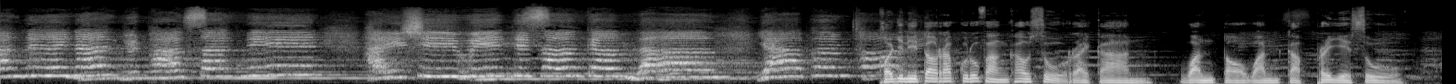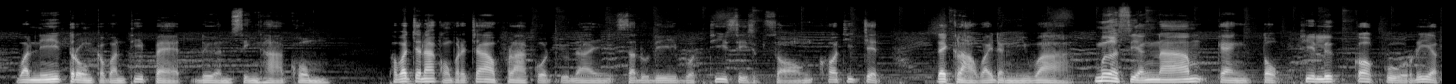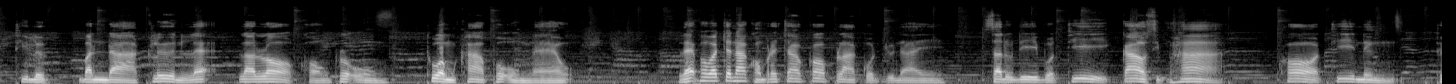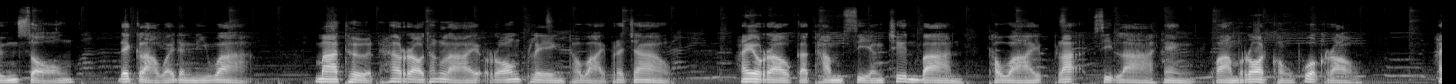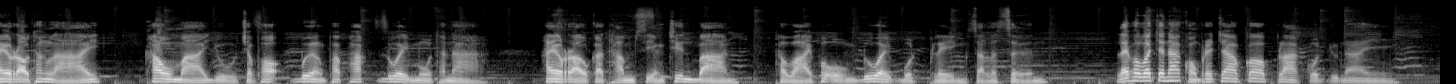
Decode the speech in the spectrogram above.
ากเหนื่อยนั้นหยุดพักสักนิด ให้ชีวิตได้สร้างกำลัง อย่าเพิ่งท้อขอยินดีต้อนรับคุณผู้ฟังเข้าสู่รายการ วันต่อวันกับพระเยซู วันนี้ตรงกับวันที่ 8 เดือนสิงหาคม พระวจนะของพระเจ้าปรากฏอยู่ในสดุดีบทที่ 42 ข้อที่ 7ได้กล่าวไว้ดังนี้ว่า เมื่อเสียงน้ำแก่งตกที่ลึกก็กูเรียกที่ลึก บรรดาคลื่นและละลอกของพระองค์ ท่วมข้าพระองค์แล้ว และพระวจนะของพระเจ้าก็ปรากฏอยู่ในสดุดีบทที่ 95 ข้อที่ 1 ถึง 2 ได้กล่าวไว้ดังนี้ว่า มาเถิดให้เราทั้งหลายร้องเพลงถวายพระเจ้า ให้เรากระทำเสียงชื่นบาน ถวายพระศิลาแห่งความรอดของพวกเรา ให้เราทั้งหลาย เข้ามาอยู่เฉพาะเบื้องพระพักด้วยโมทนา ให้เรากระทำเสียงชื่นบาน ถวายพระองค์ด้วยบทเพลงสรรเสริญ และพระวจนะของพระเจ้าก็ปรากฏอยู่ใน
